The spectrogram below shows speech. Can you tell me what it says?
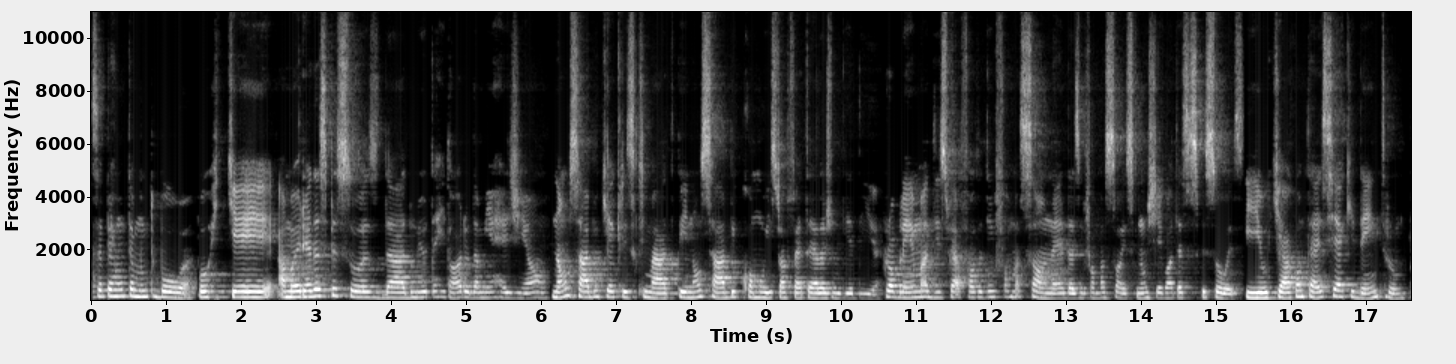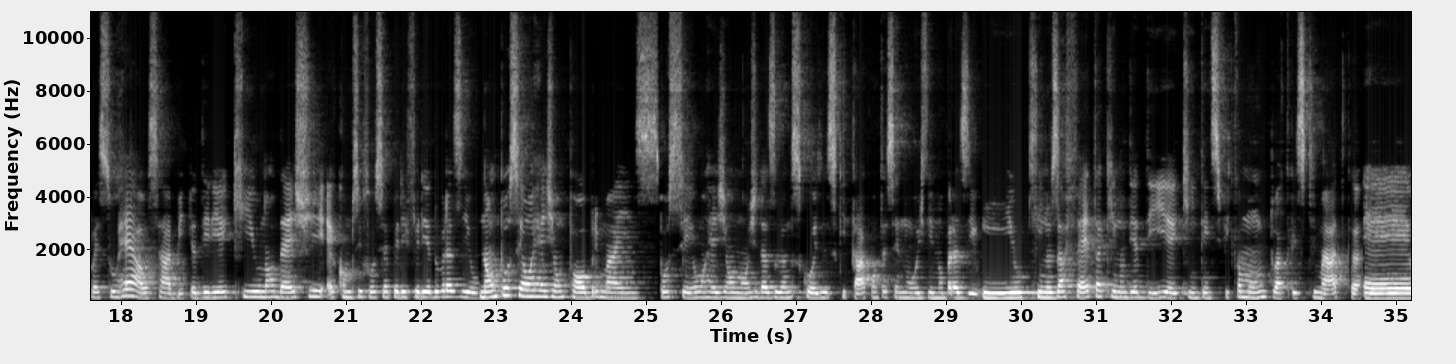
Essa pergunta é muito boa, porque a maioria das pessoas da, do meu território, da minha região, não sabe o que é crise climática e não sabe como isso afeta elas no dia a dia. O problema disso é a falta de informação, né? Das informações que não chegam até essas pessoas. E o que acontece aqui dentro é surreal, sabe? Eu diria que o Nordeste é como se fosse a periferia do Brasil. Não por ser uma região pobre, mas por ser uma região longe das grandes coisas que tá acontecendo hoje no Brasil. E E o que nos afeta aqui no dia a dia e que intensifica muito a crise climática é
